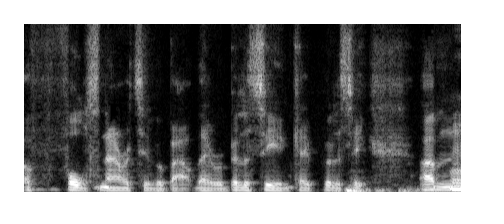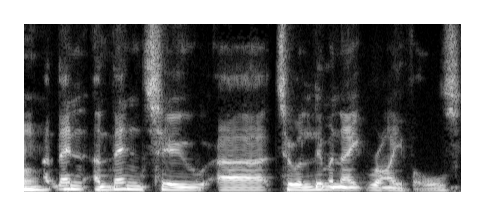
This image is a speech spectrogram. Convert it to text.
a false narrative about their ability and capability, um, mm. and then and then to uh, to eliminate rivals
